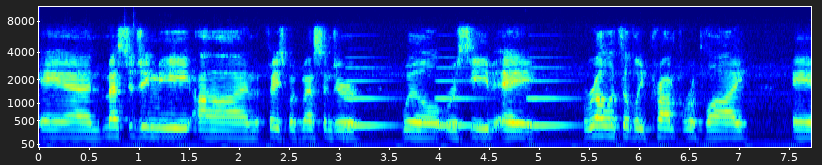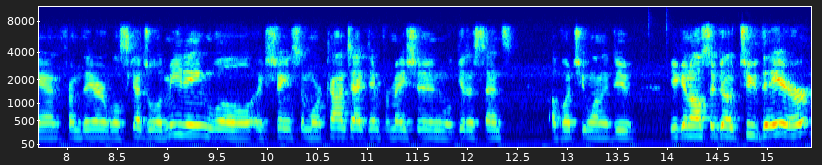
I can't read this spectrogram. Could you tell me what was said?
and messaging me on Facebook Messenger will receive a relatively prompt reply. And from there, we'll schedule a meeting. We'll exchange some more contact information. We'll get a sense of what you want to do. You can also go to there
